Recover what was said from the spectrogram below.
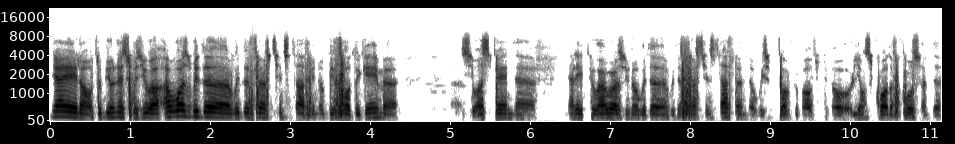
Yeah, you know, to be honest with you, I, I was with the with the first team staff, you know, before the game. Uh, so I spent uh, nearly two hours, you know, with the with the first team staff, and uh, we spoke about you know Lyon squad, of course, and the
